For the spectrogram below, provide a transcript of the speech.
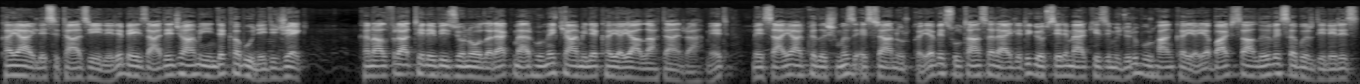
Kaya ailesi taziyeleri Beyzade Camii'nde kabul edecek. Kanal Fırat Televizyonu olarak merhume Kamile Kaya'ya Allah'tan rahmet, mesai arkadaşımız Esra Nur Kaya ve Sultan Sarayları Gösteri Merkezi Müdürü Burhan Kaya'ya başsağlığı ve sabır dileriz.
